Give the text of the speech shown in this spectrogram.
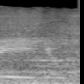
Me, you...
